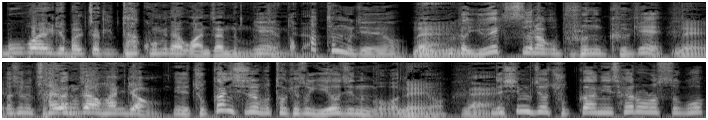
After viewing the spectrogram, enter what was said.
모바일 개발자들 다 고민하고 앉았는 예, 문제입니다. 똑같은 문제예요. 네. 그러니까 UX라고 부르는 그게 네. 사실은 주간 사용자 환경. 예, 주간 시절부터 계속 이어지는 거거든요. 네. 근데 심지어 주간이 세로로 쓰고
